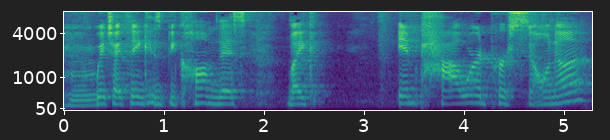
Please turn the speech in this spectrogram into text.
Mm-hmm. which I think has become this like empowered persona.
